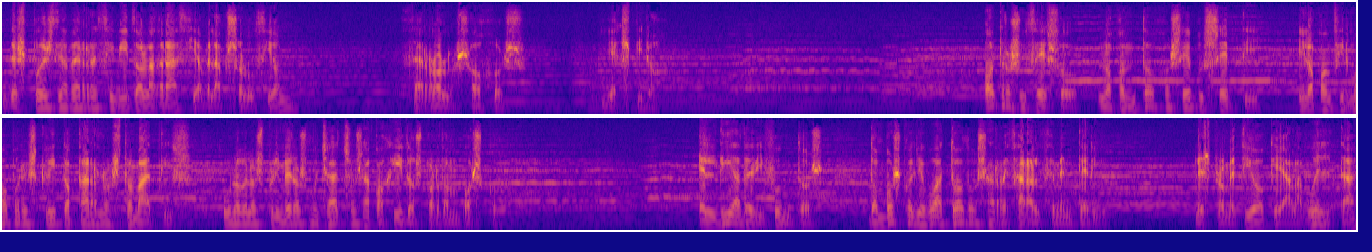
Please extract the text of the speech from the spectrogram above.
Después de haber recibido la gracia de la absolución, cerró los ojos y expiró. Otro suceso lo contó José Bussetti y lo confirmó por escrito Carlos Tomatis, uno de los primeros muchachos acogidos por don Bosco. El día de difuntos, don Bosco llevó a todos a rezar al cementerio. Les prometió que a la vuelta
